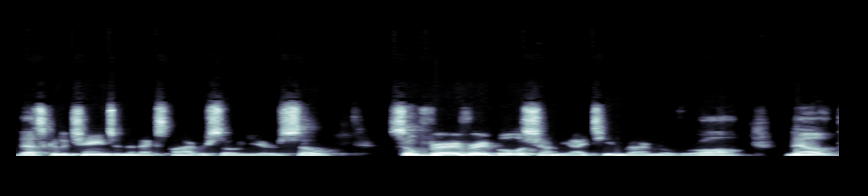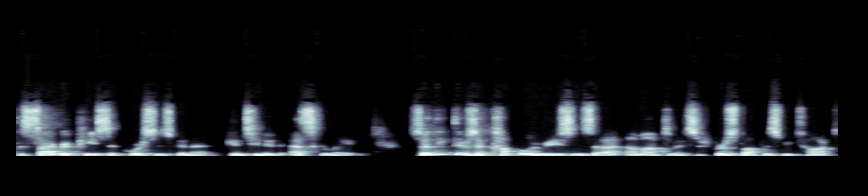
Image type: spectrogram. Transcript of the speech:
That's going to change in the next five or so years. So, so very, very bullish on the IT environment overall. Now, the cyber piece, of course, is going to continue to escalate. So I think there's a couple of reasons that I, I'm optimistic. First off, as we talked,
